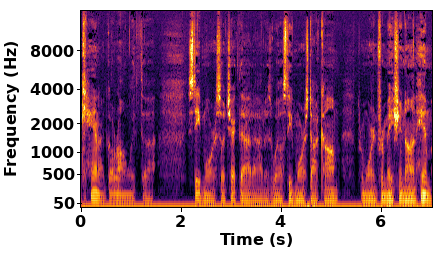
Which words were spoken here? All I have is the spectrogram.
cannot go wrong with uh, Steve Morris. So check that out as well, stevemorris.com for more information on him.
